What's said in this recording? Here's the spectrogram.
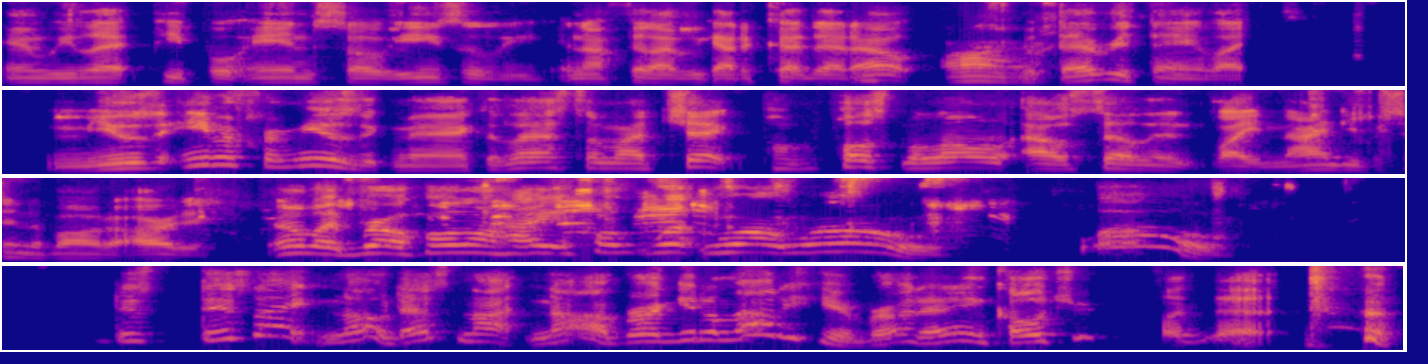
and we let people in so easily. And I feel like we got to cut that out right. with everything, like music, even for music, man. Because last time I checked, Post Malone outselling like ninety percent of all the artists. And I'm like, bro, hold on, how you, hold, whoa, whoa, whoa, whoa. This, this ain't no, that's not nah, bro. Get them out of here, bro. That ain't culture. Fuck that.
